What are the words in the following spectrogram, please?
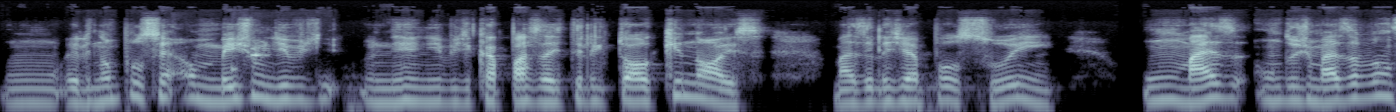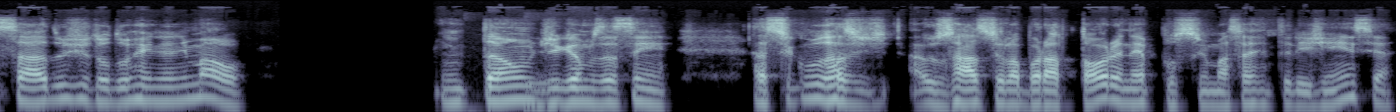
um, eles não possuem o mesmo nível de, nível de capacidade intelectual que nós, mas eles já possuem um mais um dos mais avançados de todo o reino animal. Então, digamos assim, assim como os ratos, de- os ratos de laboratório, né, possuem uma certa inteligência,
